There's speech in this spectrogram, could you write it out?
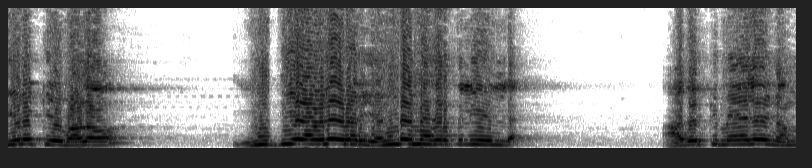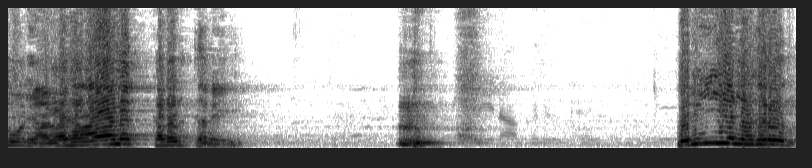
இயற்கை வளம் இந்தியாவிலே வேற எந்த நகரத்திலையும் இல்லை. அதற்கு மேலே நம்முடைய அழகான கடற்கரை. பெரிய நகரம்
